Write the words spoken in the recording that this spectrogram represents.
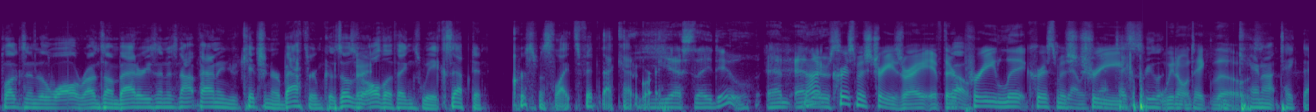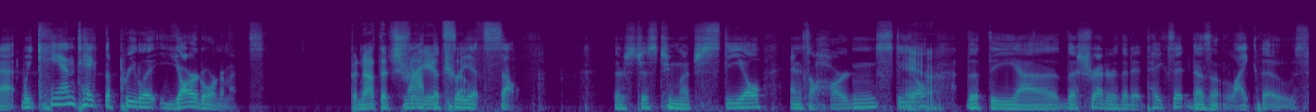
plugs into the wall, runs on batteries, and is not found in your kitchen or bathroom because those are Right. all the things we accept. And Christmas lights fit that category. Yes, they do. And and Not there's Christmas trees, right? If they're No. pre-lit Christmas Yeah, we can't trees, take a pre-lit- we don't take those. We cannot take that. We can take the pre-lit yard ornaments, but not the tree not the itself. tree itself. There's just too much steel, and it's a hardened steel Yeah. that the uh, the shredder that it takes it doesn't like those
